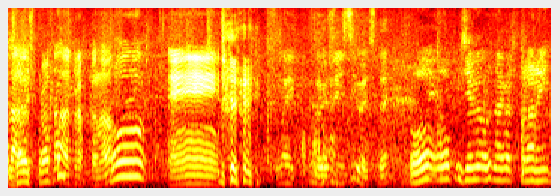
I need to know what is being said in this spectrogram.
Zdałeś prawko? Dałem prawko, no. O, Eee. Słuchaj, to już jeździłeś, tak? o, o, idziemy nagrać Ferrari.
